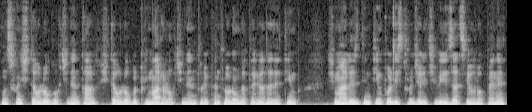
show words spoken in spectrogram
un sfânt și teolog occidental și teologul primar al Occidentului pentru o lungă perioadă de timp și mai ales din timpul distrugerii civilizației europene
